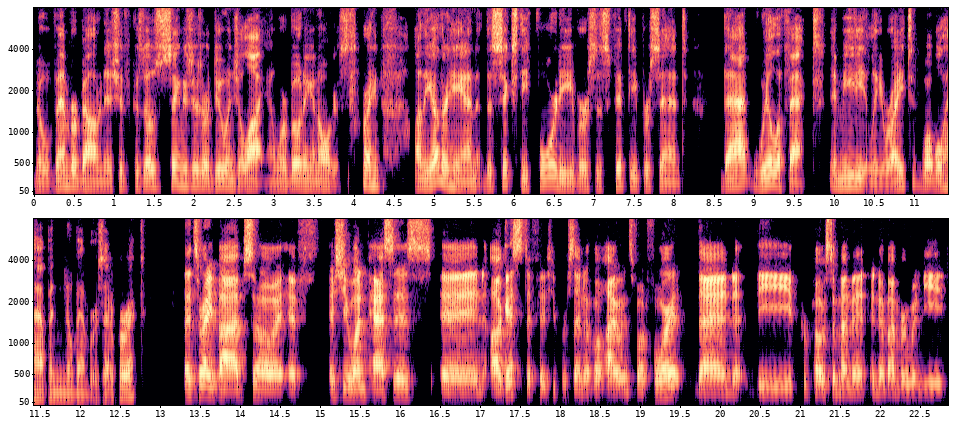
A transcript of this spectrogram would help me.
November ballot initiative because those signatures are due in July and we're voting in August, right? On the other hand, the 60 40 versus 50%, that will affect immediately, right? What will happen in November? Is that correct? That's right, Bob. So if issue one passes in August, if 50% of Ohioans vote for it, then the proposed amendment in November would need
